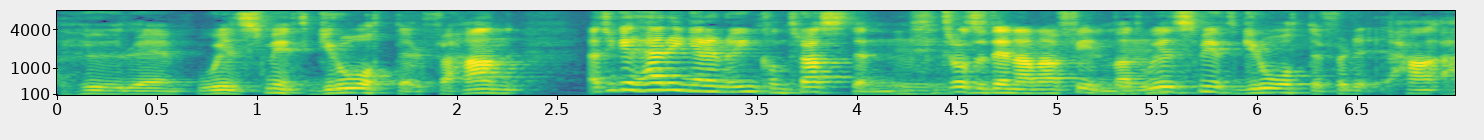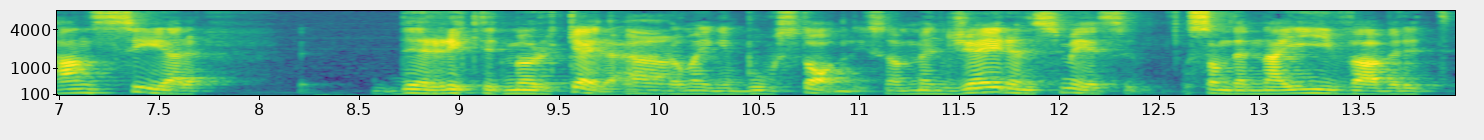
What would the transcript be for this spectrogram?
hur eh, Will Smith gråter för han jag tycker det här ringar ändå in kontrasten, trots att det är en annan film. Att Will Smith gråter för det, han, han ser det riktigt mörka i det här. De har ingen bostad liksom. Men Jaden Smith, som den naiva, väldigt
